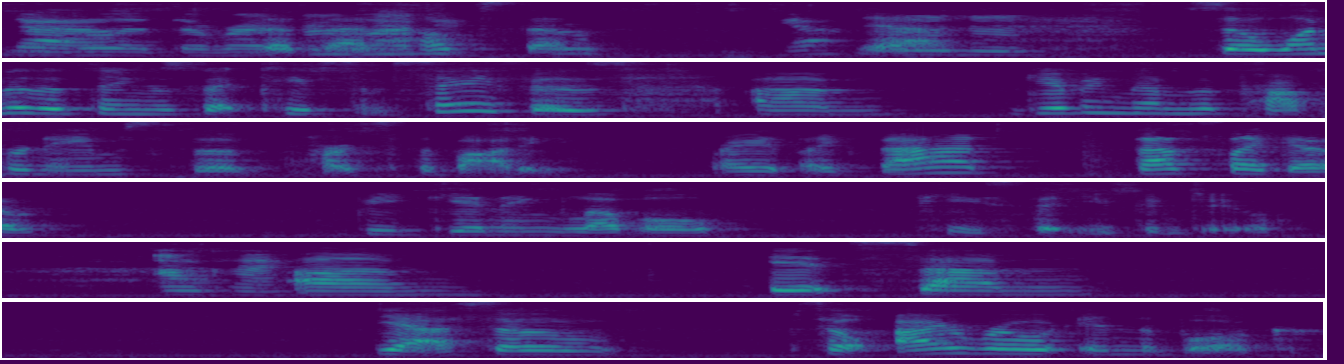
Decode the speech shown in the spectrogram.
Yeah. Let the right that that helps them. Yeah. Yeah. Mhm. So one of the things that keeps them safe is um, giving them the proper names the parts of the body, right? Like that. That's like a beginning level piece that you can do. Okay. Um, it's um, yeah. So so I wrote in the book.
